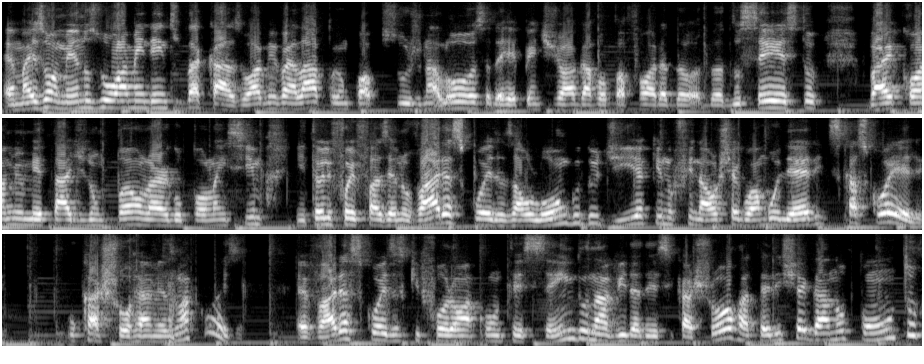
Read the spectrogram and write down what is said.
É mais ou menos o homem dentro da casa. O homem vai lá, põe um copo sujo na louça, de repente joga a roupa fora do, do, do cesto, vai, come metade de um pão, larga o pão lá em cima. Então ele foi fazendo várias coisas ao longo do dia que no final chegou a mulher e descascou ele. O cachorro é a mesma coisa é várias coisas que foram acontecendo na vida desse cachorro até ele chegar no ponto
